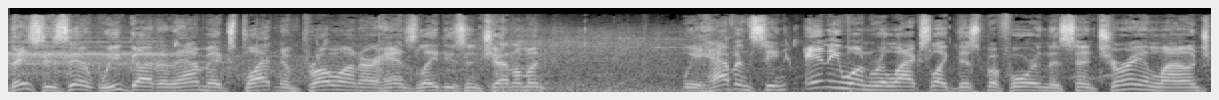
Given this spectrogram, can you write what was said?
This is it. We've got an Amex Platinum Pro on our hands, ladies and gentlemen. We haven't seen anyone relax like this before in the Centurion Lounge.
